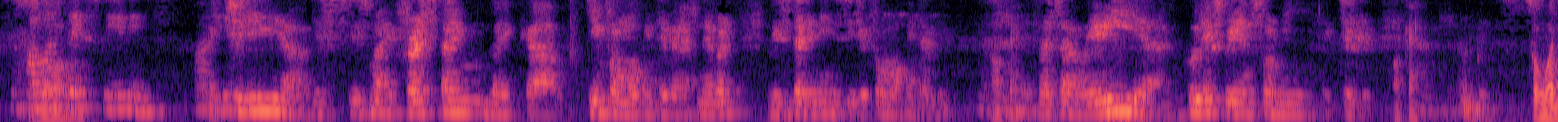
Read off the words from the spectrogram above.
So, how was the experience? How did you feel? Actually, uh, this is my first time like uh, came from Mock Interview. I've never visited any institute from Mock Interview. Okay. It was a very uh, good experience for me actually. Okay. So what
